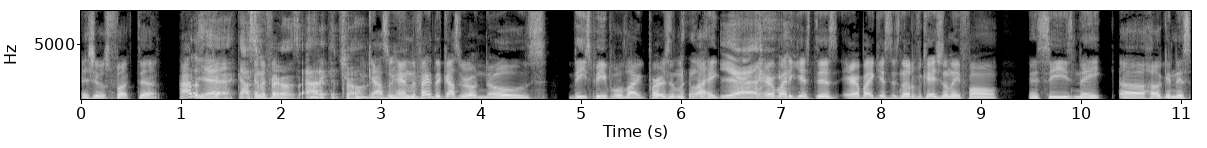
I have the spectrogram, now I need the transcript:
That shit was fucked up. How does yeah. and Gossip Girl fa- Girl's out of control. Gossip, And the Mm. fact that Gossip Girl knows these people, like personally, like yeah, everybody gets this, everybody gets this notification on their phone and sees Nate uh, hugging this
